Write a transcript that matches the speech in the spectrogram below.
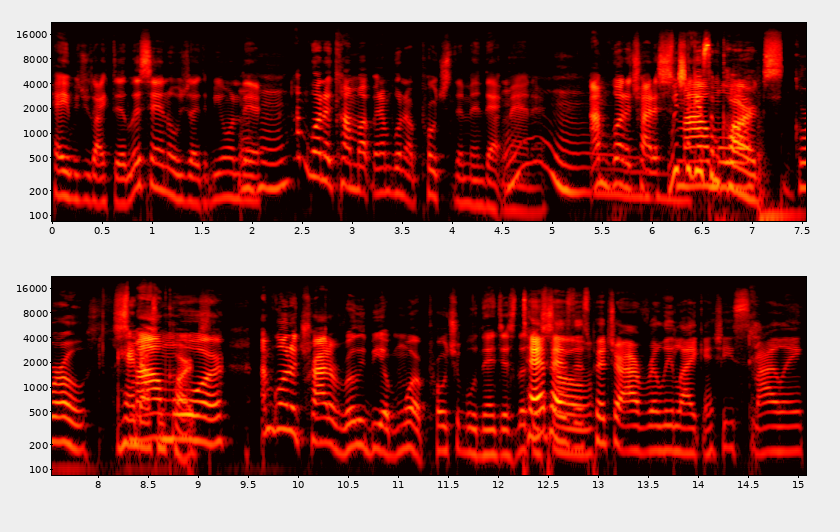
Hey, would you like to listen or would you like to be on there? Mhm. I'm gonna come up and I'm gonna approach them in that manner. Mm. I'm gonna try to smile We should get some more, cards. growth. Hand smile out some cards. I'm gonna try to really be a more approachable than just looking Tab so. has this picture I really like, and she's smiling,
